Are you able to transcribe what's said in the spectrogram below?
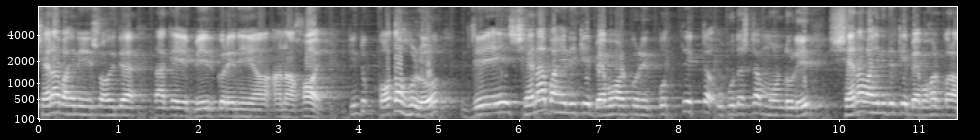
সেনাবাহিনীর সহযোগিতা তাকে বের করে নিয়ে আনা হয়। কিন্তু কথা হলো যে সেনাবাহিনীকে ব্যবহার করে প্রত্যেকটা উপদেষ্টা মণ্ডলীর সেনাবাহিনীদেরকে ব্যবহার করা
